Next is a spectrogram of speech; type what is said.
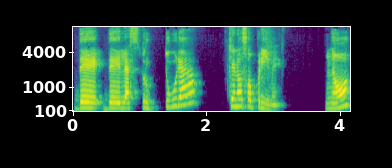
de, de, la estructura que nos oprime, ¿no?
